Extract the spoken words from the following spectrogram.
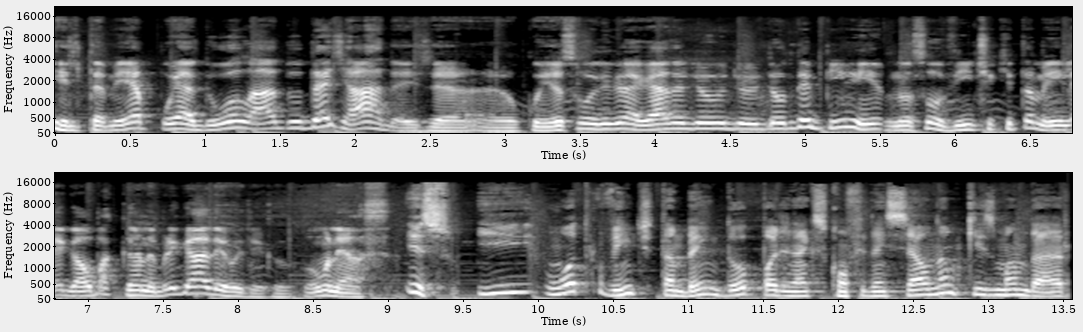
ele também é apoiador lá do 10 Jardas. É, eu conheço o Rodrigo Nagata de, de, de um tempinho aí. O nosso ouvinte aqui também, legal, bacana. Obrigado aí, Rodrigo. Vamos nessa. Isso, e um outro ouvinte também do Podnext Confidencial não quis mandar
